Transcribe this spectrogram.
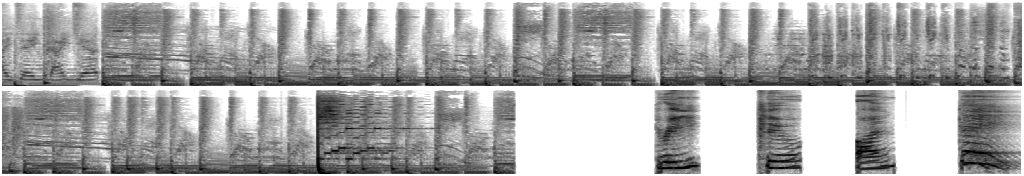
Friday night yet. Three, two, one, go!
